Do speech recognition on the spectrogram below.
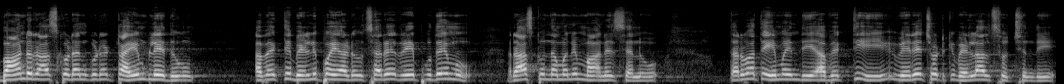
బాండ్ రాసుకోవడానికి కూడా టైం లేదు. ఆ వ్యక్తి వెళ్ళిపోయాడు సరే రేపు ఉదయం రాసుకుందామని మానేశాను. తర్వాత ఏమైంది ఆ వ్యక్తి వేరే చోటుకి వెళ్ళాల్సి వచ్చింది.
